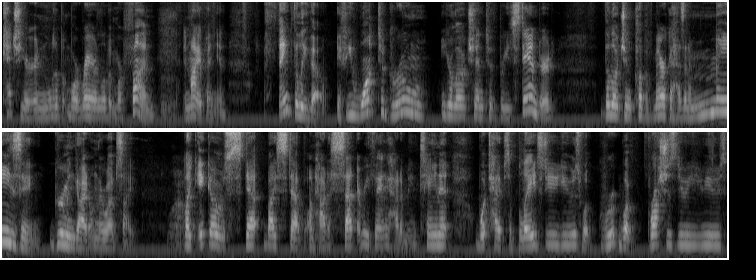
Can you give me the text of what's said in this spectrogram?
catchier and a little bit more rare and a little bit more fun hmm. in my opinion thankfully though if you want to groom your lochin to the breed standard the Low Chin club of america has an amazing grooming guide on their website Wow. like it goes step by step on how to set everything, how to maintain it, what types of blades do you use, what gr- what brushes do you use,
